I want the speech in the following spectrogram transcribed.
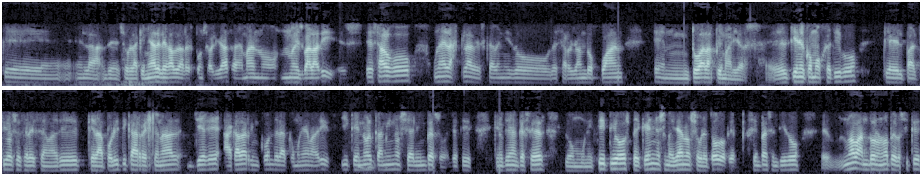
que en la, sobre la que me ha delegado la responsabilidad, además no, no es baladí, es, es algo, una de las claves que ha venido desarrollando Juan en todas las primarias. Él tiene como objetivo que el Partido Socialista de Madrid, que la política regional llegue a cada rincón de la Comunidad de Madrid y que no el camino sea el inverso, es decir, que no tengan que ser los municipios pequeños y medianos, sobre todo, que siempre han sentido, eh, no abandono, ¿no? pero sí que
